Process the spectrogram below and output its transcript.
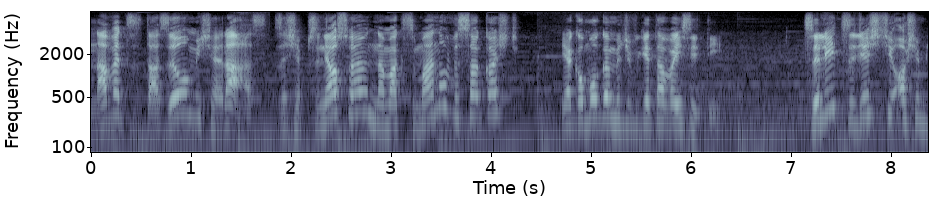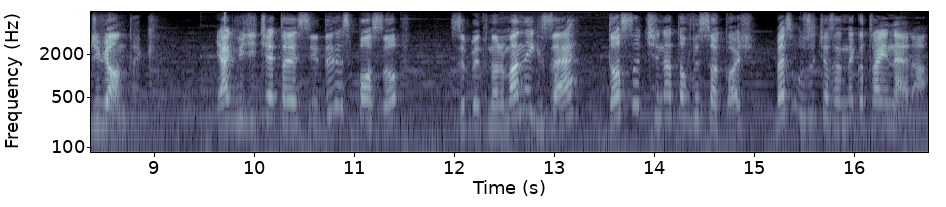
Nawet zdarzyło mi się raz, że się przeniosłem na maksymalną wysokość, jaką mogłem być w GTA Vice City. Czyli 38 dziewiątek. Jak widzicie, to jest jedyny sposób, żeby w normalnej grze dostać się na tą wysokość bez użycia żadnego trainera.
